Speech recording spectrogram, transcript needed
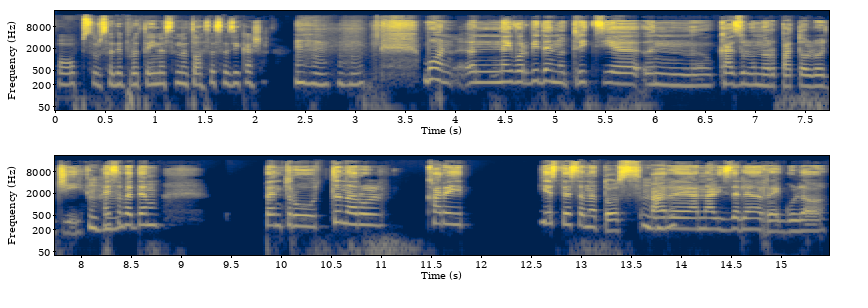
o sursă de proteină sănătoasă, să zic așa. Uh-huh, uh-huh. Bun, ne-ai vorbit de nutriție în cazul unor patologii. Mhm. Hai să vedem pentru tânărul care este sănătos, Mhm. are analizele în regulă,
